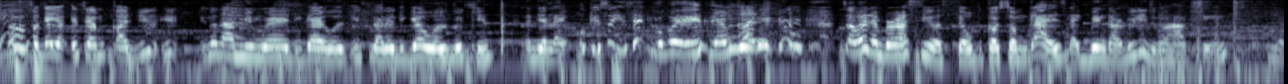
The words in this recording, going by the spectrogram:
Don't forget your ATM card. You, you you know that meme where the guy was eating and the girl was looking and they're like, okay, so you said you forgot your ATM card. so when embarrassing yourself because some guys like Benga really do not have shame. yeah.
